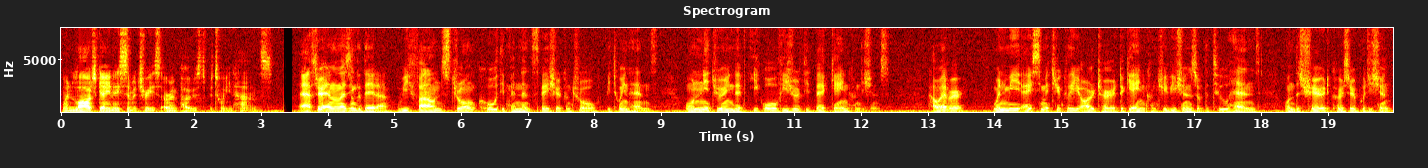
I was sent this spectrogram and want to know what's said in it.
when large gain asymmetries are imposed between hands. After analyzing the data, we found strong codependent spatial control between hands only during the equal visual feedback gain conditions. However, when we asymmetrically alter the gain contributions of the two hands on the shared cursor position,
